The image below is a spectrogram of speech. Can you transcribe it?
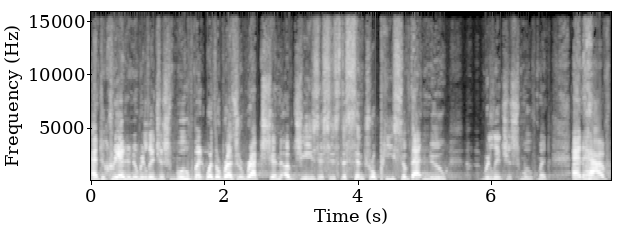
and to create a new religious movement where the resurrection of Jesus is the central piece of that new religious movement and have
